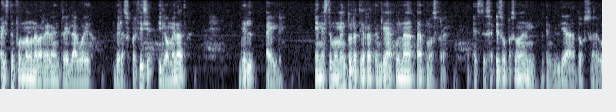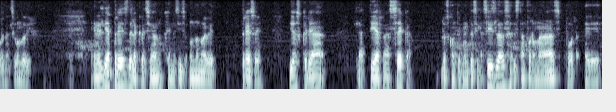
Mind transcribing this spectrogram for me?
Este forma una barrera entre el agua de la superficie y la humedad del aire. En este momento la Tierra tendría una atmósfera. Este, eso pasó en, el día 2, o en el segundo día. En el día 3 de la creación, Génesis 1, 9, 13, Dios crea la tierra seca. Los continentes y las islas están formadas por, eh,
